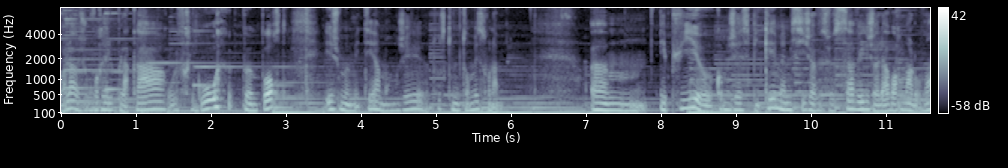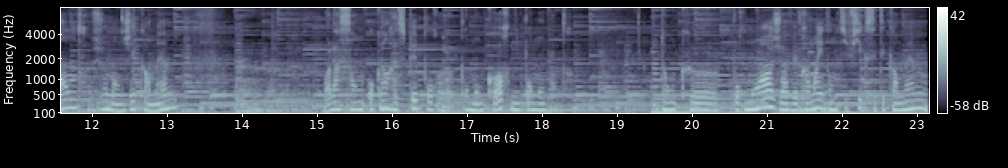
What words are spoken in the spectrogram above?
voilà, j'ouvrais le placard ou le frigo, peu importe, et je me mettais à manger tout ce qui me tombait sous la main. et puis, comme j'ai expliqué, même si je savais que j'allais avoir mal au ventre, je mangeais quand même voilà, sans aucun respect pour, mon corps ni pour mon ventre. Donc euh, pour moi, j'avais vraiment identifié que c'était quand même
